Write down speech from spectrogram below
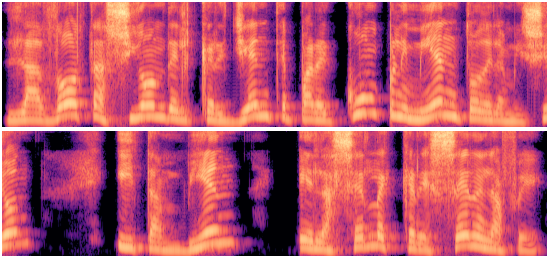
la dotación del creyente para el cumplimiento de la misión y también el hacerle crecer en la fe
